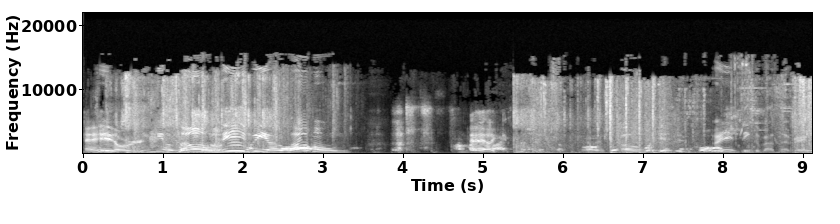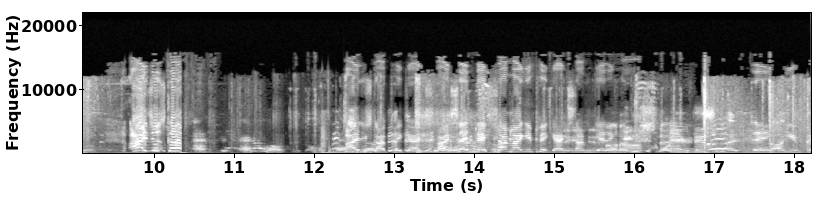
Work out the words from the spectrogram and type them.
Hey, or Leave me alone. Leave me alone. On my Hey, I- life, this shit sucks, bro. Oh, What is it, bro? I didn't think about that very well. I just got. And your analog is only I just got pickaxe. I said next time I get pickaxe, I'm getting off. No, you did not. Thank you get for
